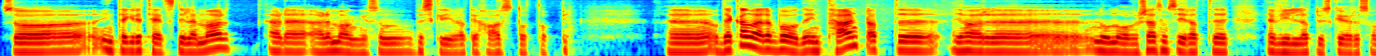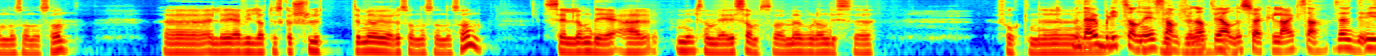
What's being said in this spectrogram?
Så integritetsdilemmaer er det, er det, mange som beskriver at de har stått opp i. Uh, og det kan være både internt, at uh, de har uh, noen over seg som sier at 'jeg vil at du skal gjøre sånn og sånn og sånn'. Eller 'jeg vil at du skal slutte med å gjøre sånn og sånn og sånn'. Selv om det er liksom mer i samsvar med hvordan disse folkene Men det er jo blitt sånn i samfunnet at vi alle søker likes, da. Så vi,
